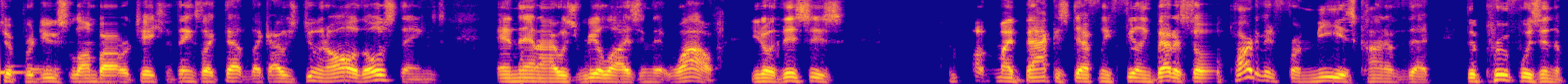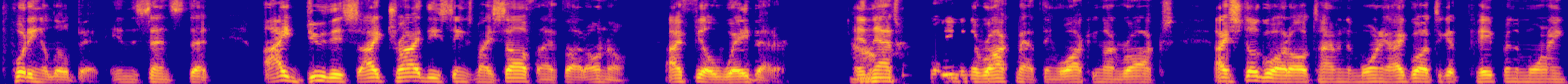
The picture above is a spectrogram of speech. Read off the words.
to produce lumbar rotation, things like that. Like I was doing all of those things. And then I was realizing that, wow, you know, this is uh, my back is definitely feeling better. So part of it for me is kind of that the proof was in the pudding a little bit in the sense that I do this. I tried these things myself, and I thought, oh no, I feel way better. And oh. that's even the rock mat thing, walking on rocks. I still go out all the time in the morning. I go out to get the paper in the morning,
